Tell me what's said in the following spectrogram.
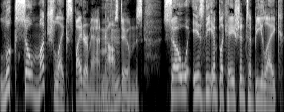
look so much like Spider-Man Mhm. costumes? So is the implication to be like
